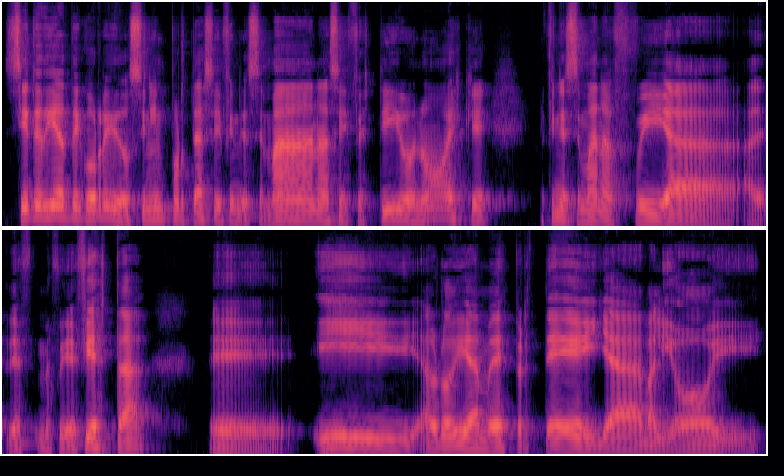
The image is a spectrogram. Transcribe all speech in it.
siete días de corrido, sin importar si es fin de semana, si es festivo, no, es que el fin de semana fui a, me fui de fiesta eh, y al otro día me desperté y ya valió y,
